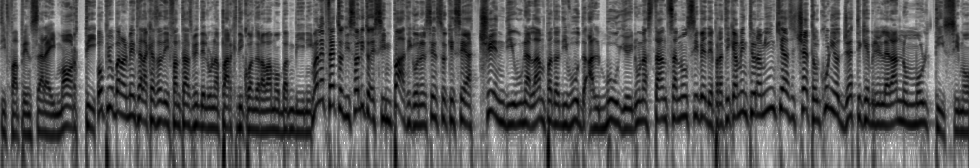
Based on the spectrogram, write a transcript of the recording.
ti fa pensare ai morti, o più banalmente alla casa dei fantasmi del Luna Park di quando eravamo bambini. Ma l'effetto di solito è simpatico, nel senso che se accendi una lampada di wood al buio in una stanza non si vede praticamente una minchia, eccetto alcuni oggetti che brilleranno moltissimo.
